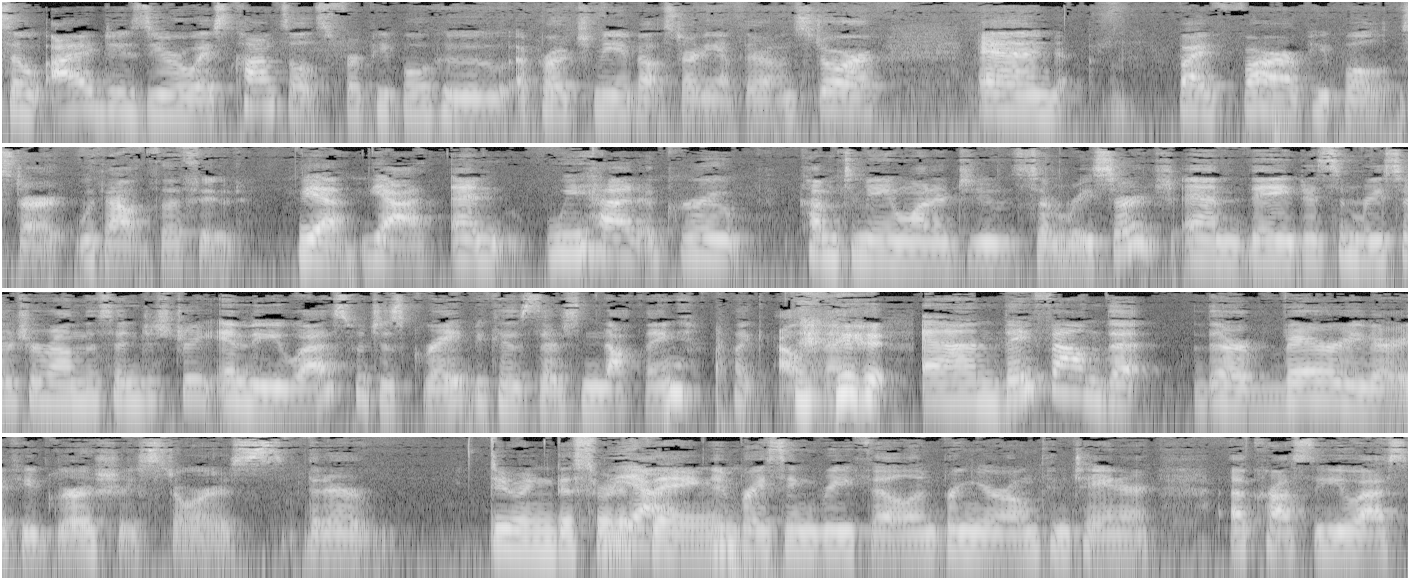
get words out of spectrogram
so I do zero waste consults for people who approach me about starting up their own store and by far people start without the food. Yeah. Yeah, and we had a group come to me and wanted to do some research and they did some research around this industry in the US, which is great because there's nothing like out there. and they found that there are very very few grocery stores that are Doing this sort of yeah, thing. embracing refill and bring your own container across the U.S.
